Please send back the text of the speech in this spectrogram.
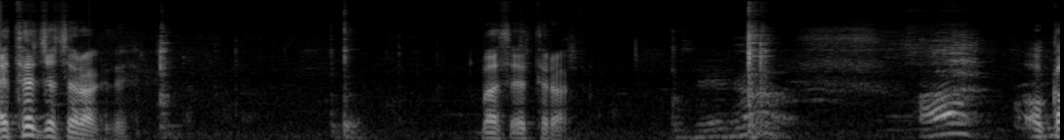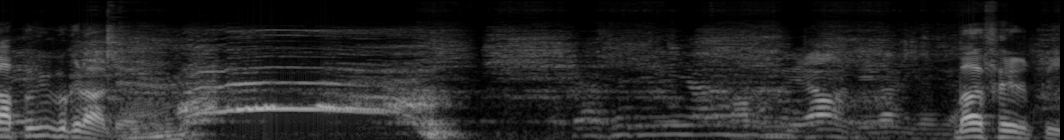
ਇੱਥੇ ਚੱਚ ਰੱਖ ਦੇ ਬਸ ਇੱਥੇ ਰੱਖ हाँ ਉਹ ਕੱਪ ਵੀ ਪਕੜਾ ਦੇ मेरा होने का नहीं ਬਸ ਫਿਰ ਪੀ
